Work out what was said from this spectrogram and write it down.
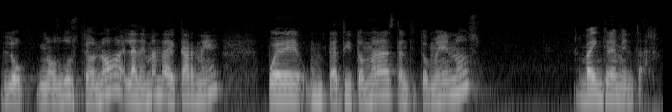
lo, nos guste o no, la demanda de carne puede un tantito más, tantito menos, va a incrementar.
